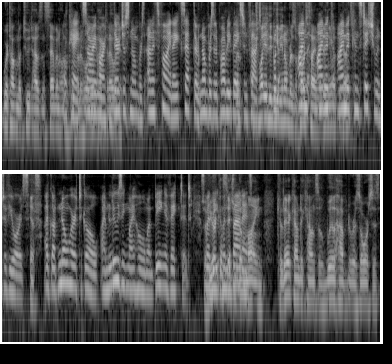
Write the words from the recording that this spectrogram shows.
We're talking about 2,700 Okay, people who are sorry, Martin. They're just numbers, and it's fine. I accept they're numbers that are probably based in fact. that's why you didn't But give me numbers the I'm first time, I'm, a, you went to I'm a constituent of yours. Yes. I've got nowhere to go. I'm losing my home. I'm being evicted. So when if you're the, a when the constituent ban of ends. mine, Kildare County Council will have the resources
